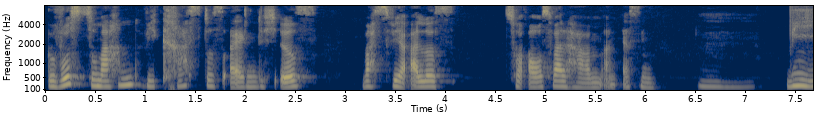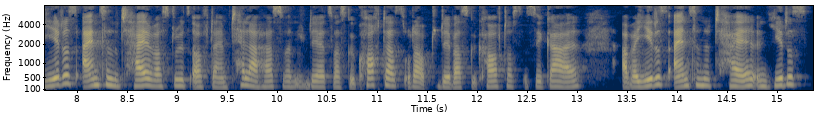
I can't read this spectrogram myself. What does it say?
bewusst zu machen, wie krass das eigentlich ist, was wir alles zur Auswahl haben an Essen. Mhm. Wie jedes einzelne Teil, was du jetzt auf deinem Teller hast, wenn du dir jetzt was gekocht hast oder ob du dir was gekauft hast, ist egal. Aber jedes einzelne Teil in jedes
